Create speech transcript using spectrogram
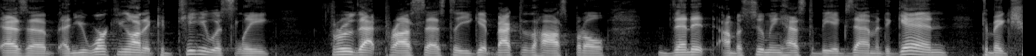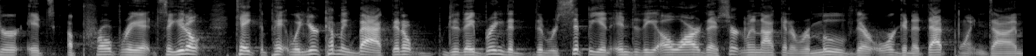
as a and you're working on it continuously through that process till you get back to the hospital. Then it, I'm assuming, has to be examined again to make sure it's appropriate. So you don't take the pay when you're coming back. They don't do they bring the the recipient into the OR? They're certainly not going to remove their organ at that point in time.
